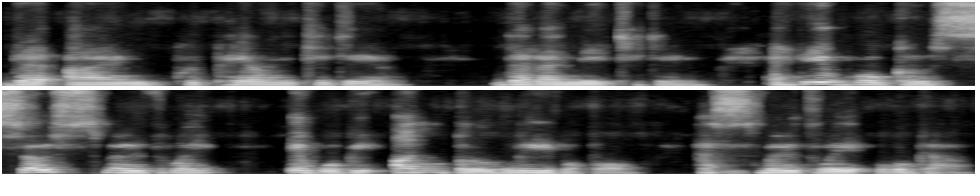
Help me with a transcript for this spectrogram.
that I'm preparing to do, that I need to do, and it will go so smoothly. It will be unbelievable how mm-hmm. smoothly it will go.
